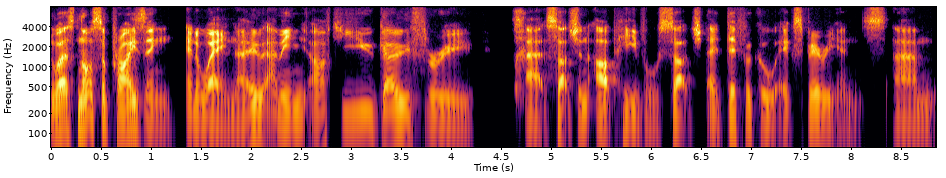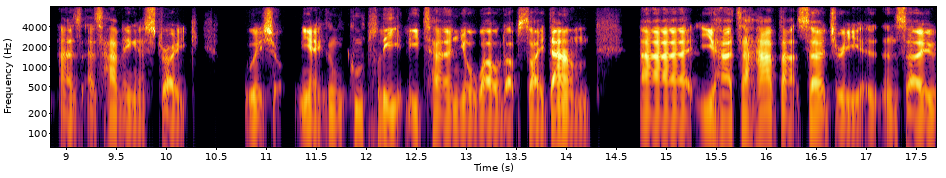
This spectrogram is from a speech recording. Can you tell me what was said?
Well, it's not surprising in a way, no. I mean, after you go through uh, such an upheaval, such a difficult experience um, as as having a stroke, which you know can completely turn your world upside down. Uh, you had to have that surgery, and so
